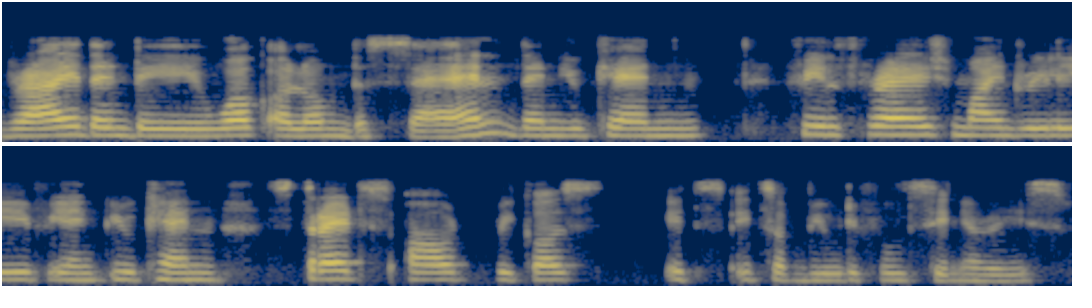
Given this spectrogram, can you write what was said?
dry, then they walk along the sand. Then you can feel fresh, mind relief, and you can stretch out because it's it's a beautiful sceneries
